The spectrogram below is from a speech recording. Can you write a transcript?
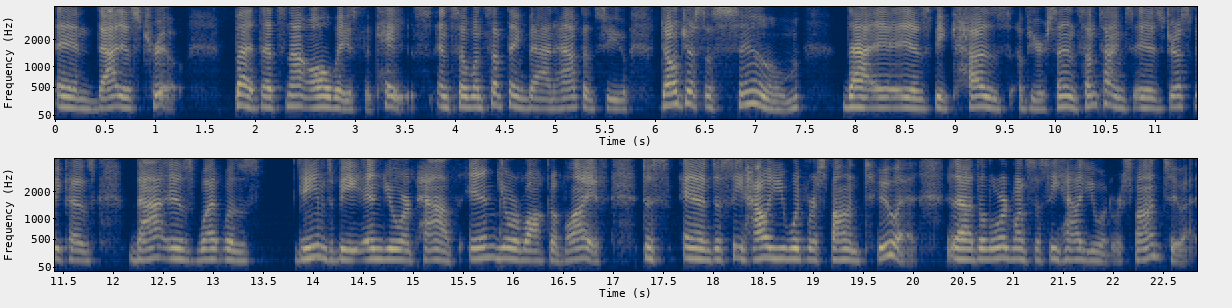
and that is true. But that's not always the case. And so when something bad happens to you, don't just assume that it is because of your sin. Sometimes it is just because that is what was deemed to be in your path, in your walk of life, to, and to see how you would respond to it. Uh, the Lord wants to see how you would respond to it.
